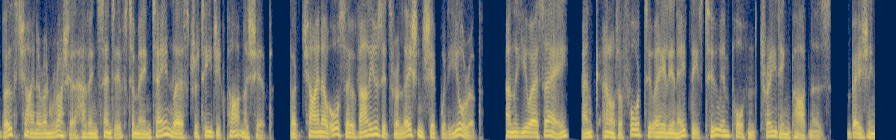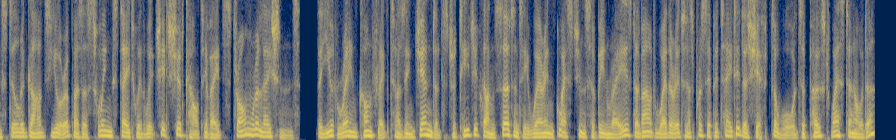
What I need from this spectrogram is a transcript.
Both China and Russia have incentives to maintain their strategic partnership, but China also values its relationship with Europe and the USA, and cannot afford to alienate these two important trading partners. Beijing still regards Europe as a swing state with which it should cultivate strong relations. The Ukraine conflict has engendered strategic uncertainty wherein questions have been raised about whether it has precipitated a shift towards a post-Western order,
